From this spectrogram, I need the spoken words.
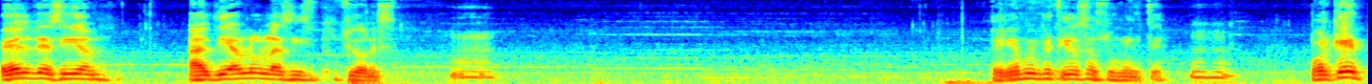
él decía, al diablo las instituciones. Ujú. Tenía muy metidos en su mente. ¿Por qué?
